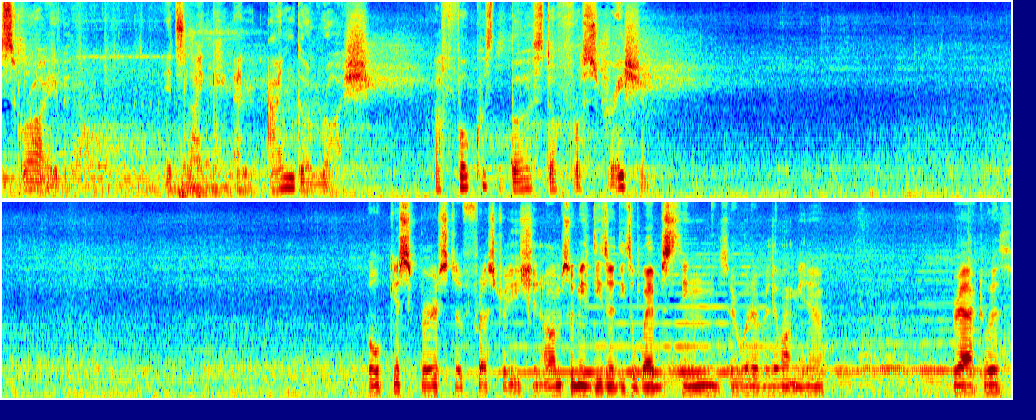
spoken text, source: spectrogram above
Describe. It's like an anger rush, a focused burst of frustration. Focus burst of frustration. Oh, I'm assuming these are these webs things or whatever they want me to interact with.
